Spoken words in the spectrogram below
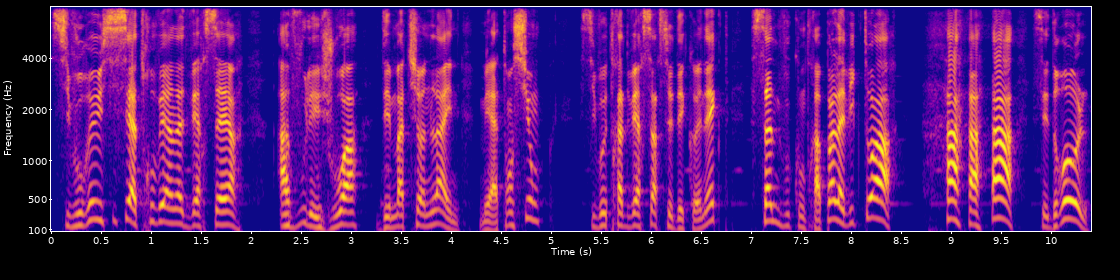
Si vous réussissez à trouver un adversaire, à vous les joies des matchs online. Mais attention, si votre adversaire se déconnecte, ça ne vous comptera pas la victoire. Ha ha ha, c'est drôle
